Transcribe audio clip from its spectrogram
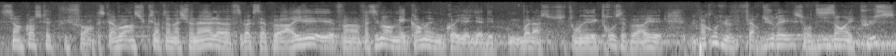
c'est encore ce qu'il y a de plus fort. Parce qu'avoir un succès international, euh, c'est pas que ça peut arriver, enfin facilement, mais quand même, quoi. Il y, a- il y a des, voilà, surtout en électro, ça peut arriver. Mais par contre, le faire durer sur 10 ans et plus,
